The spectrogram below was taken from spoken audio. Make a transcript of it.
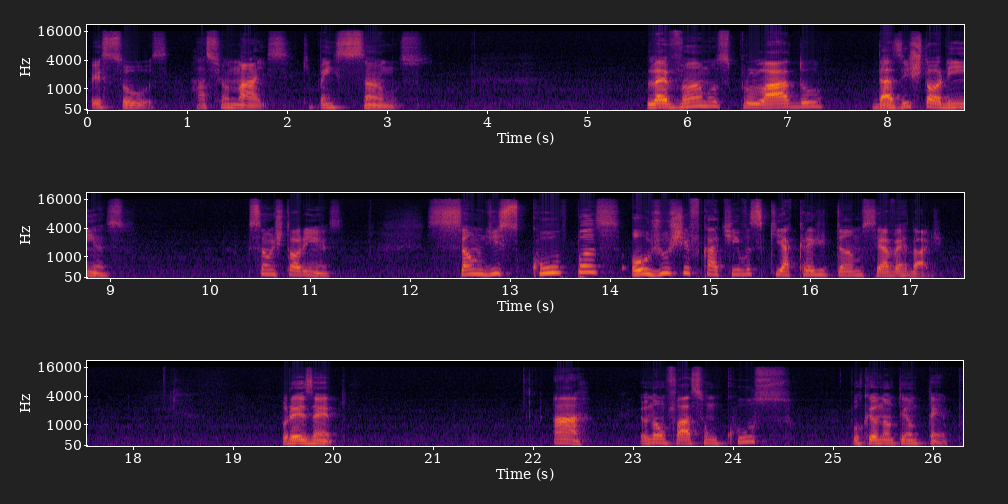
pessoas racionais que pensamos, levamos para o lado das historinhas. O que são historinhas? São desculpas ou justificativas que acreditamos ser a verdade. Por exemplo, ah, eu não faço um curso porque eu não tenho tempo.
